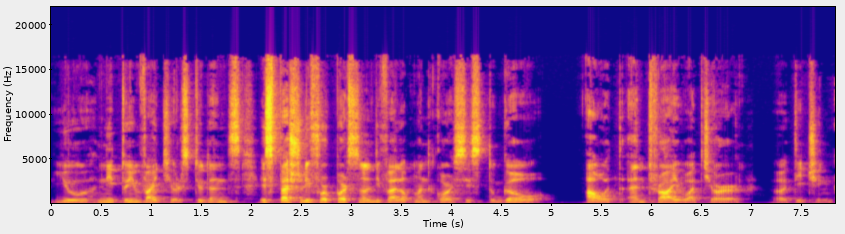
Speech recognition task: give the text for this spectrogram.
you need to invite your students, especially for personal development courses, to go out and try what you're uh, teaching.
